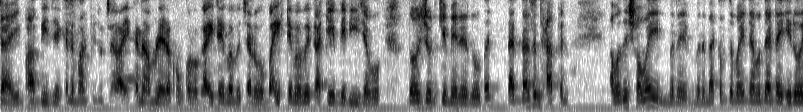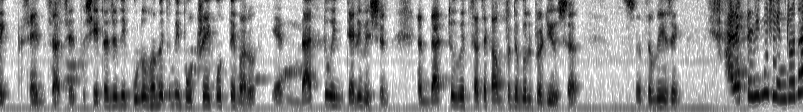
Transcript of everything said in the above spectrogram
চাই, ভাবি যে এখানে মারপিট হচ্ছে এখানে আমরা এরকম করব, গাড়িটা এভাবে চালাবো বাইকটা এভাবে কাটিয়ে বেরিয়ে যাব, দশজনকে মেরে দেবো। বাট দ্যাট ডাজেন্ট হ্যাপেন আমাদের সবাই মানে মানে ব্যাক অফ দ্য মাইন্ড আমাদের একটা হিরোইক সেন্স আছে। তো সেটা যদি কোনোভাবে তুমি পোর্ট্রে করতে পারো that too in television and that too with such a comfortable producer so it's amazing আর একটা জিনিস ইন্দ্রদা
